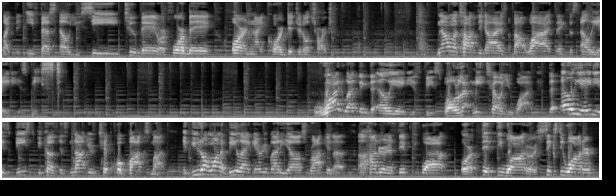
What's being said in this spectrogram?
like the Efest LUC 2 bay or 4 bay or a Nitecore digital charger. Now I want to talk to you guys about why I think this LE80 is beast. Why do I think the LE80 is beast? Well, let me tell you why. The LE80 is beast because it's not your typical box mod. If you don't want to be like everybody else rocking a 150 watt or a 50 watt or a 60 watter,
